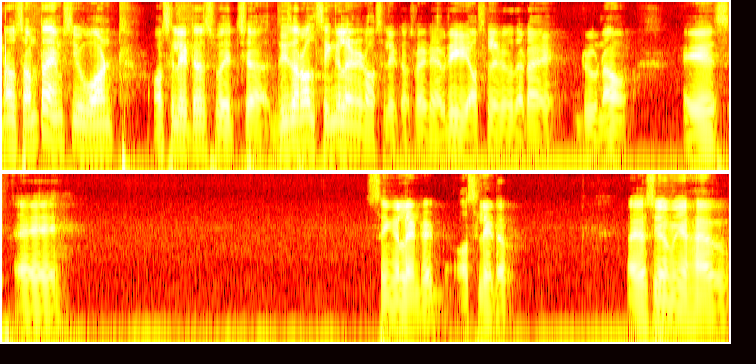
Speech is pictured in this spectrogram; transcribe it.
Now, sometimes you want oscillators which uh, these are all single ended oscillators right every oscillator that I drew now is a single ended oscillator. I assume you have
